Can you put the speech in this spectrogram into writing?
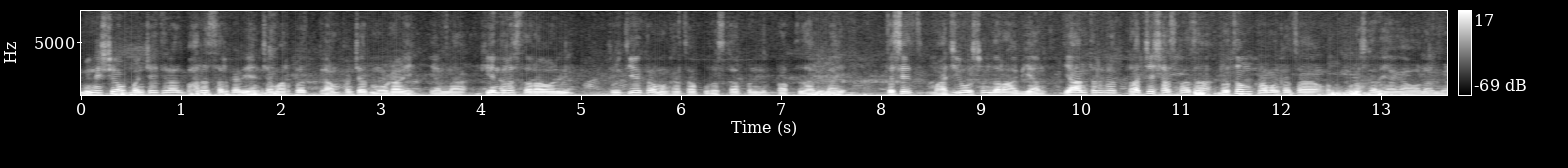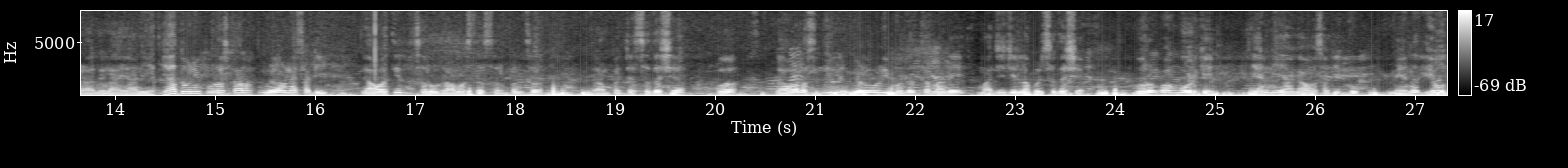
मिनिस्ट्री ऑफ पंचायती राज भारत सरकार यांच्यामार्फत ग्रामपंचायत मोडाळे यांना केंद्र स्तरावरील तृतीय क्रमांकाचा पुरस्कार पण प्राप्त झालेला आहे. तसेच माझी वसुंधरा अभियान या अंतर्गत राज्य शासनाचा प्रथम क्रमांकाचा पुरस्कार ह्या गावाला मिळालेला आहे आणि ह्या दोन्ही पुरस्कार मिळवण्यासाठी गावातील सर्व ग्रामस्थ सरपंच ग्रामपंचायत सदस्य व गावाला वेळोवेळी मदत करणारे माजी जिल्हा परिषद सदस्य गोरखभाऊ बोडके यांनी या गावासाठी खूप मेहनत घेऊन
